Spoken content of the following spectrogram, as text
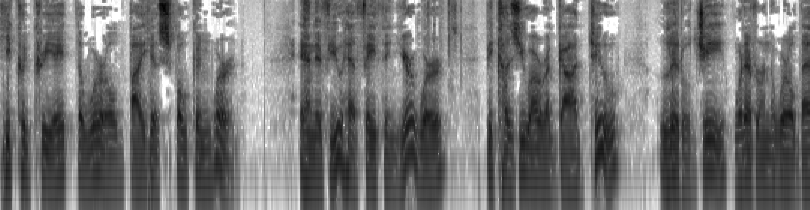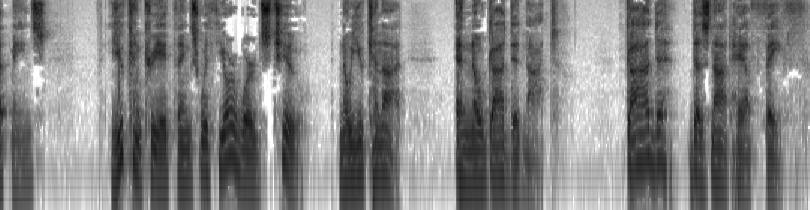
he could create the world by his spoken word. And if you have faith in your words, because you are a God too, little g, whatever in the world that means, you can create things with your words too. No, you cannot. And no, God did not. God does not have faith.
